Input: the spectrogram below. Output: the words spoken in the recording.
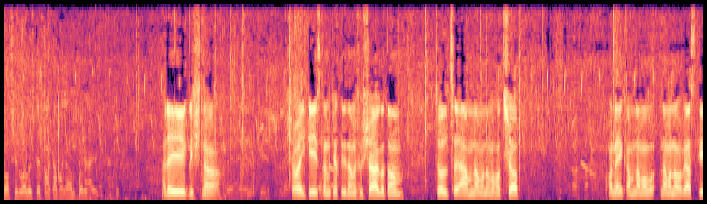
রসের মানুষ তাই পাকা পাকা আম পারে। হরে কৃষ্ণ। সবাইকে ইস্কন ক্ষেত্রী দামে সুস্বাগতম। চলছে আম নামানো মহোৎসব। অনেক আম নামানো হবে আজকে।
